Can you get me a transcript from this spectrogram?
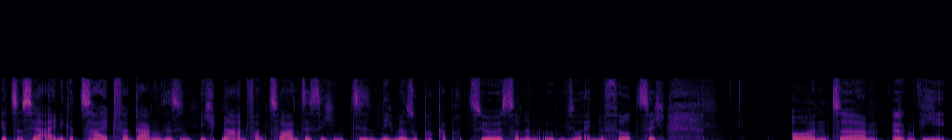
jetzt ist ja einige Zeit vergangen. Sie sind nicht mehr Anfang 20, sie, sind nicht mehr super kapriziös, sondern irgendwie so Ende 40. Und ähm, irgendwie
